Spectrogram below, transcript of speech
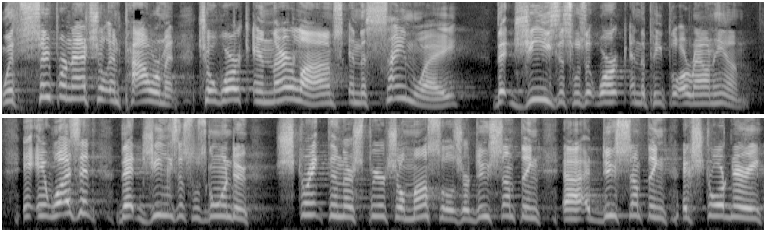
with supernatural empowerment to work in their lives in the same way that Jesus was at work in the people around him. It wasn't that Jesus was going to strengthen their spiritual muscles or do something, uh, do something extraordinary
